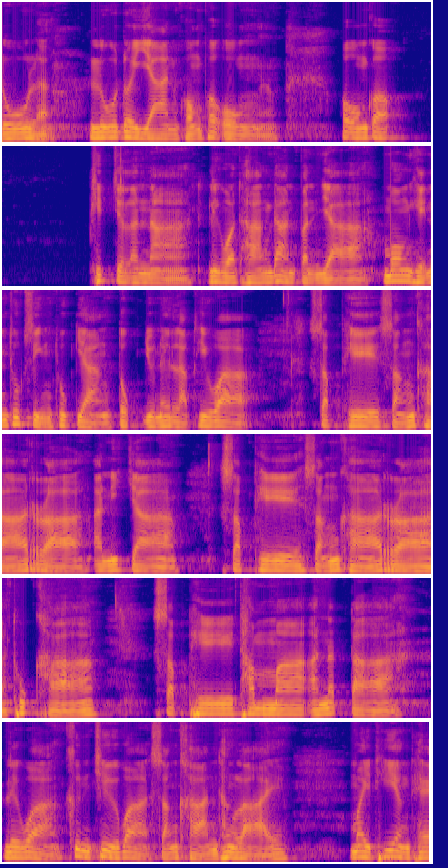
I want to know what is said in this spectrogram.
รู้ละ รู้ด้วยญาณของพระองค์ พระองค์ก็พิจารณาเรียกว่าทางด้านปัญญา มองเห็นทุกสิ่งทุกอย่างตกอยู่ในหลักที่ว่า สัพเพสังขาราอนิจจา สัพเพสังขาราทุกขา สัพเพธรรมาอนัตตา เรียกว่าขึ้นชื่อว่าสังขารทั้งหลาย ไม่เที่ยงแท้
